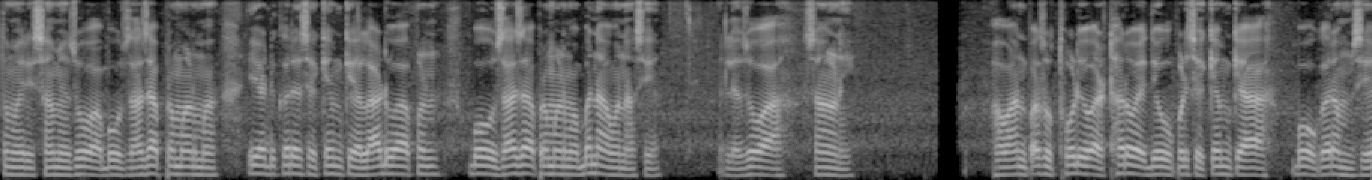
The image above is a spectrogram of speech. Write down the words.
તમારી સામે જોવા બહુ ઝાઝા પ્રમાણમાં એડ કરે છે, કેમ કે લાડવા પણ બહુ ઝાઝા પ્રમાણમાં બનાવવાના છે. એટલે જો આ ચાણી હવે આને પાછું થોડી વાર ઠરવાઈ દેવું પડશે, કેમ કે આ બહુ ગરમ છે.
